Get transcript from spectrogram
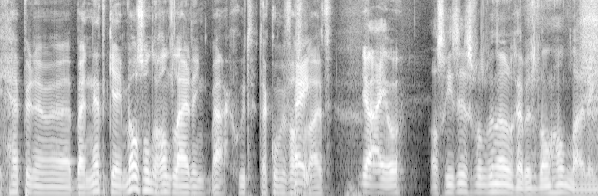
9,99 heb je hem eh, bij Netgame wel zonder handleiding. Maar goed, daar kom je vast Hey. wel uit. ja, joh. Als er iets is wat we nodig hebben, is het wel een handleiding.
